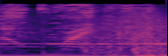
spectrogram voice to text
Luke White.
